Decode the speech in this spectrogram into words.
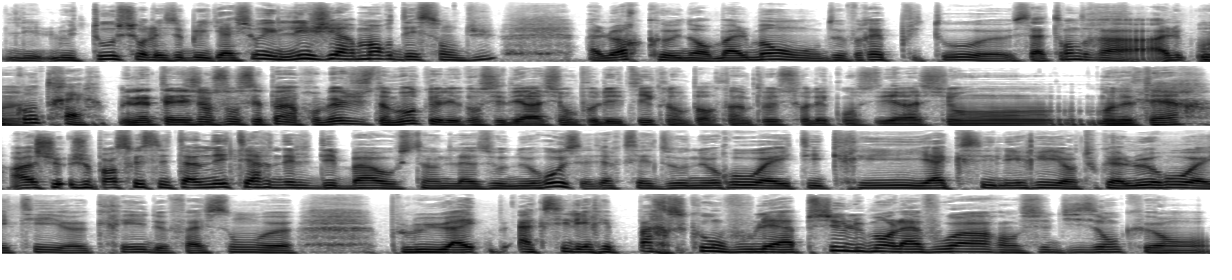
les, le taux sur les obligations est légèrement redescendu alors que normalement on devrait plutôt euh, s'attendre à, au contraire. Mais Nathalie Janson, c'est pas un problème justement que les considérations politiques l'emportent un peu sur les considérations monétaires? Ah, je, je, pense que c'est un éternel débat au sein de la zone euro, c'est-à-dire que cette zone euro a été créée et accélérée, en tout cas l'euro a été euh, créé de façon plus accélérée parce qu'on voulait absolument l'avoir en se disant qu'en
